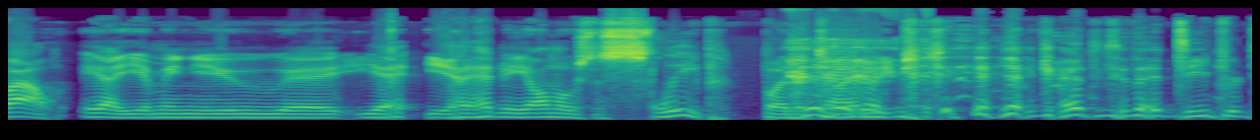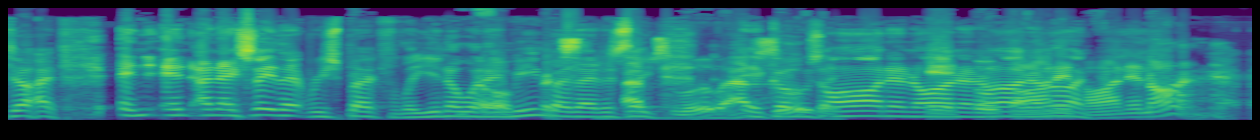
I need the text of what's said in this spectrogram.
Wow. Yeah. I mean, you uh, you you had me almost asleep by the time you got into that deeper dive. And, and and I say that respectfully. You know what no, I mean by that? It's like absolutely, it goes on and on and on, on, and on and on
